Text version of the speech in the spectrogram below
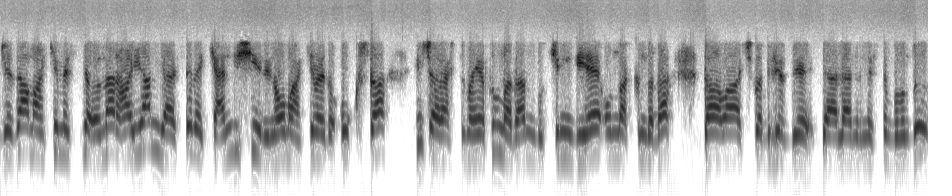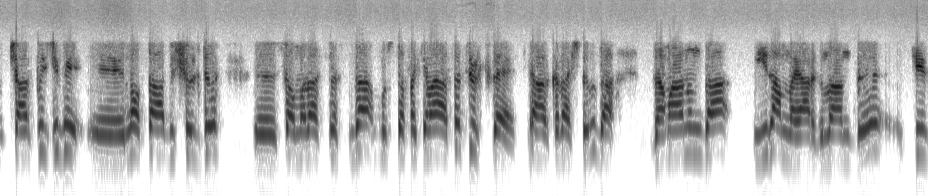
Ceza Mahkemesi'nde Ömer Hayyam gelse ve kendi şiirini o mahkemede okusa hiç araştırma yapılmadan bu kim diye onun hakkında da dava açılabilir diye değerlendirmesinde bulundu. Çarpıcı bir e, not daha düşüldü. E, savunmalar sırasında Mustafa Kemal Atatürk ve arkadaşları da zamanında idamla yargılandı. Siz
